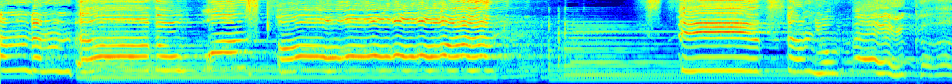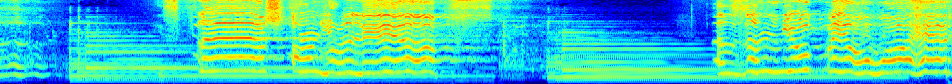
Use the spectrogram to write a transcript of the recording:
and another one's gone. It's flesh on your lips. As the nuclear warhead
